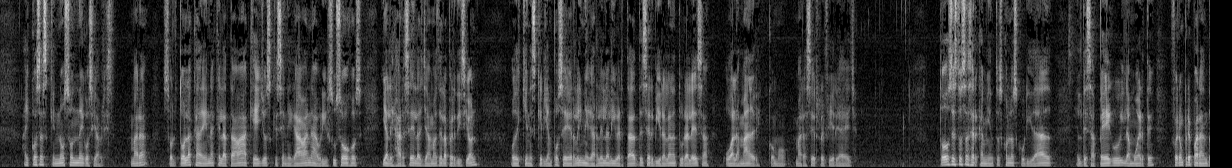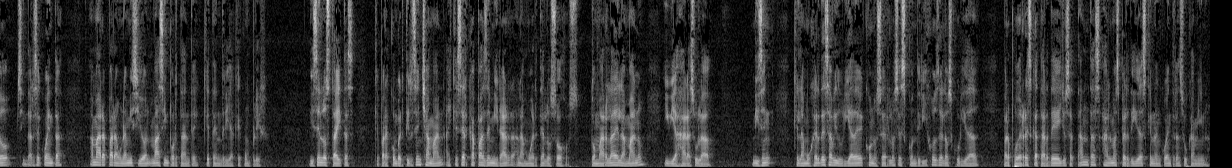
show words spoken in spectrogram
hay cosas que no son negociables. Mara soltó la cadena que la ataba a aquellos que se negaban a abrir sus ojos y alejarse de las llamas de la perdición, o de quienes querían poseerle y negarle la libertad de servir a la naturaleza o a la madre, como Mara se refiere a ella. Todos estos acercamientos con la oscuridad, el desapego y la muerte fueron preparando, sin darse cuenta, a Mara para una misión más importante que tendría que cumplir. Dicen los taitas que para convertirse en chamán hay que ser capaz de mirar a la muerte a los ojos, tomarla de la mano y viajar a su lado. Dicen que la mujer de sabiduría debe conocer los escondirijos de la oscuridad para poder rescatar de ellos a tantas almas perdidas que no encuentran su camino.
